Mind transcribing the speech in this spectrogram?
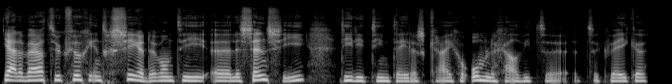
Ja, er waren natuurlijk veel geïnteresseerden, want die uh, licentie die die tien telers krijgen om legaal wiet te, te kweken,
